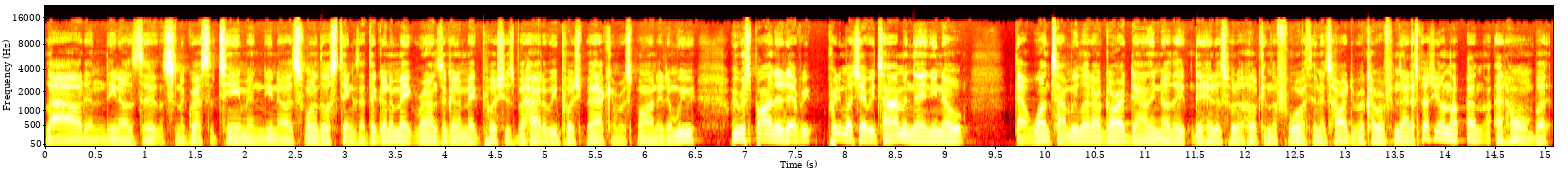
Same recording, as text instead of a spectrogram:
loud, and you know, it's, a, it's an aggressive team, and you know, it's one of those things that they're going to make runs, they're going to make pushes, but how do we push back and respond? It? And we we responded every pretty much every time, and then you know, that one time we let our guard down, you know, they, they hit us with a hook in the fourth, and it's hard to recover from that, especially on, the, on at home. But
